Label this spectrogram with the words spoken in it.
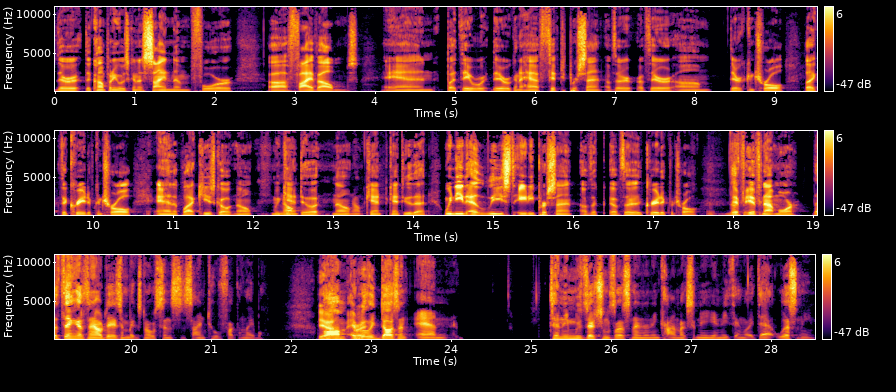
Their the company was gonna sign them for uh, five albums, and but they were they were gonna have fifty percent of their of their um their control, like the creative control, and the Black Keys go, no, we Nope. can't do it. No, Nope. can't can't do that. We need at least eighty percent of the of the creative control, if if not more. The thing is, nowadays it makes no sense to sign to a fucking label. Yeah, um, it right. really doesn't. And to any musicians listening, any comics, any anything like that listening,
